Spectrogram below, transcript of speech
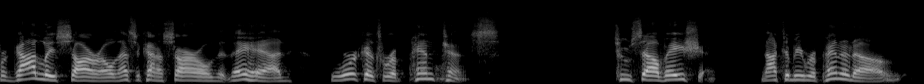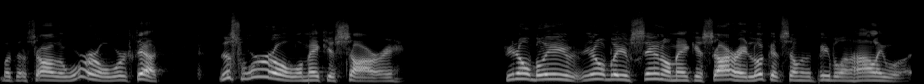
for godly sorrow, that's the kind of sorrow that they had, worketh repentance to salvation, not to be repented of, but the sorrow of the world works death. This world will make you sorry. If you don't believe you don't believe sin will make you sorry, look at some of the people in Hollywood.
